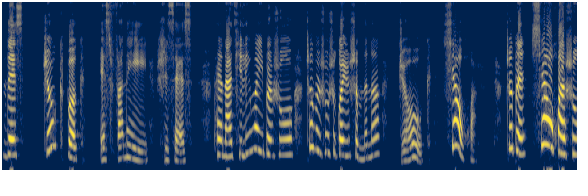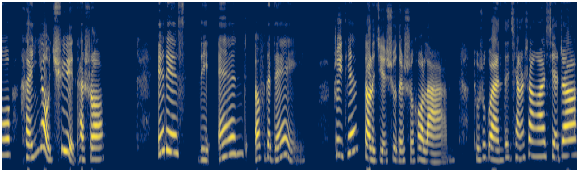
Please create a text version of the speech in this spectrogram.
This joke book is funny, she says. 他又拿起另外一本书，这本书是关于什么的呢？Joke，笑话。这本笑话书很有趣。他说：“It is the end of the day。”这一天到了结束的时候啦。图书馆的墙上啊写着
